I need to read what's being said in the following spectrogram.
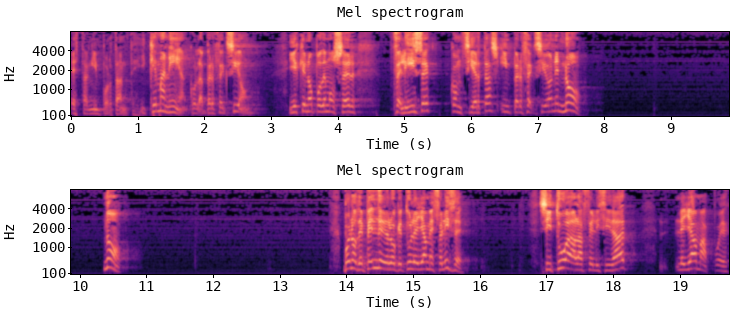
es tan importante? ¿Y qué manía con la perfección? Y es que no podemos ser felices con ciertas imperfecciones. No. No. Bueno, depende de lo que tú le llames felices. Si tú a la felicidad le llamas, pues,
